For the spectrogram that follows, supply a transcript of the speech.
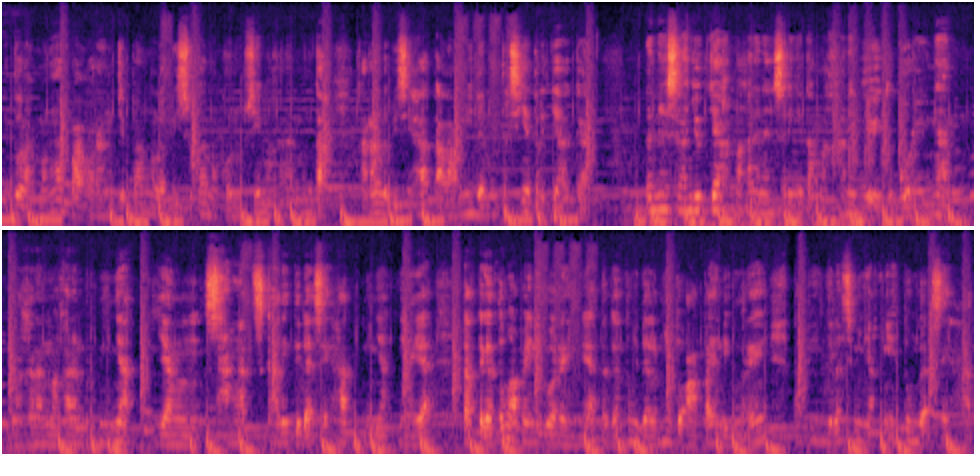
Itulah mengapa orang Jepang lebih suka mengkonsumsi makanan mentah karena lebih sehat alami dan nutrisinya terjaga dan yang selanjutnya, makanan yang sering kita makan yaitu gorengan, makanan-makanan berminyak yang sangat sekali tidak sehat minyaknya ya. Tergantung apa yang digoreng ya, tergantung di dalamnya itu apa yang digoreng, tapi yang jelas minyaknya itu nggak sehat.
